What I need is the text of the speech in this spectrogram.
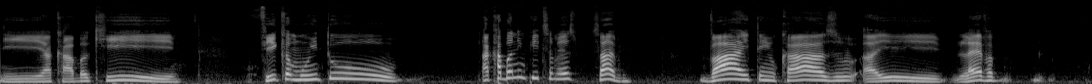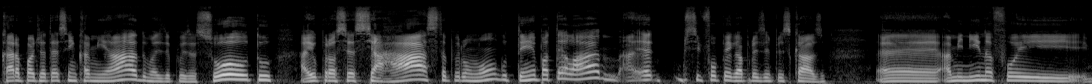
e acaba que fica muito acabando em pizza mesmo, sabe? Vai, tem o caso, aí leva cara pode até ser encaminhado, mas depois é solto. Aí o processo se arrasta por um longo tempo até lá. É, se for pegar, por exemplo, esse caso, é, a menina foi,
